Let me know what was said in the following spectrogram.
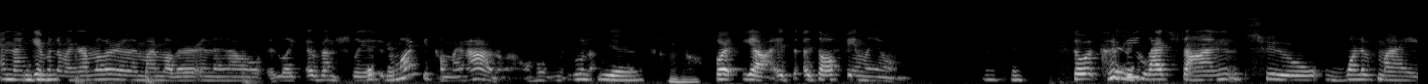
and then Mhm. given to my grandmother, and then my mother, and then now, like eventually, Okay. it might become mine. I don't know. Who, who knows? yeah? Mhm. But yeah, it's it's all family owned, Okay. So it could be latched on to one of my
